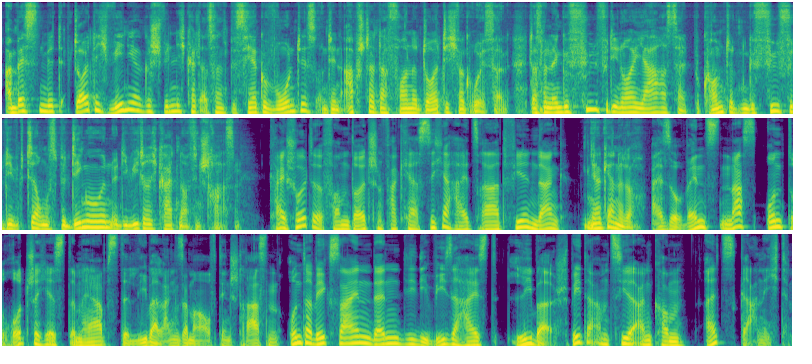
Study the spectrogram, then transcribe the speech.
am besten mit deutlich weniger Geschwindigkeit, als man es bisher gewohnt ist und den Abstand nach vorne deutlich vergrößern. Dass man ein Gefühl für die neue Jahreszeit bekommt und ein Gefühl für die Witterungsbedingungen und die Widrigkeiten auf den Straßen. Kai Schulte vom Deutschen Verkehrssicherheitsrat, vielen Dank. Ja, gerne doch. Also, wenn es nass und rutschig ist im Herbst, lieber langsamer auf den Straßen unterwegs sein, denn die Devise heißt, lieber später am Ziel ankommen als gar nicht.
